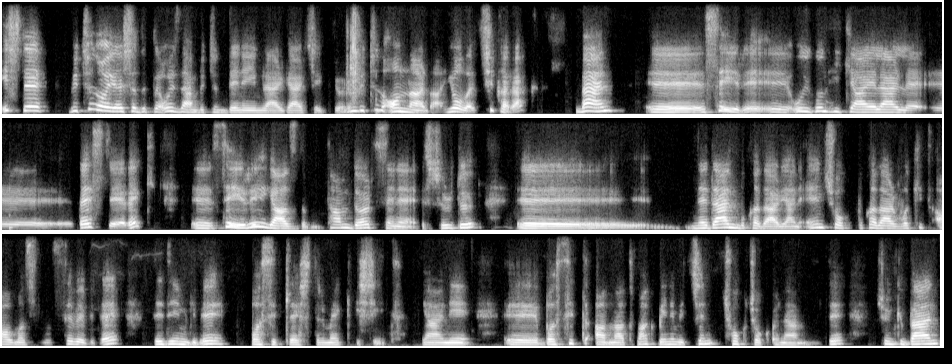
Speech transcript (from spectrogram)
işte bütün o yaşadıkları, o yüzden bütün deneyimler gerçek diyorum. Bütün onlardan yola çıkarak ben e, seyri e, uygun hikayelerle e, besleyerek e, seyri yazdım. Tam dört sene sürdü. E, neden bu kadar yani en çok bu kadar vakit almasının sebebi de dediğim gibi basitleştirmek işiydi. Yani e, basit anlatmak benim için çok çok önemliydi. Çünkü ben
